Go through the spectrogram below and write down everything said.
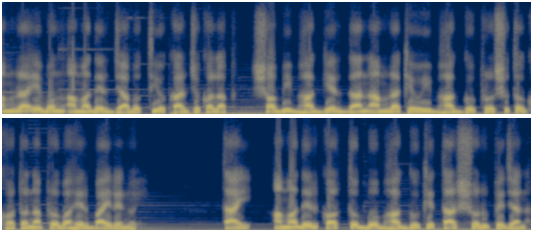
আমরা এবং আমাদের যাবতীয় কার্যকলাপ, সবই ভাগ্যের দান, আমরা কেউই ভাগ্য প্রসূত ঘটনা প্রবাহের বাইরে নই। তাই, আমাদের কর্তব্য ভাগ্যকে তার স্বরূপে জানা।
